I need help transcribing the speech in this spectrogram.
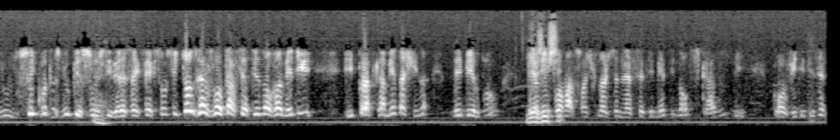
não sei quantas mil pessoas é. tiveram essa infecção, se todas elas voltassem a ter novamente, e, e praticamente a China debelou e a gente... informações que nós temos recentemente de novos casos de Covid-19.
